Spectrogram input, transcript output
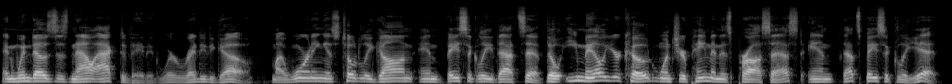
and Windows is now activated. We're ready to go. My warning is totally gone, and basically that's it. They'll email your code once your payment is processed, and that's basically it.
